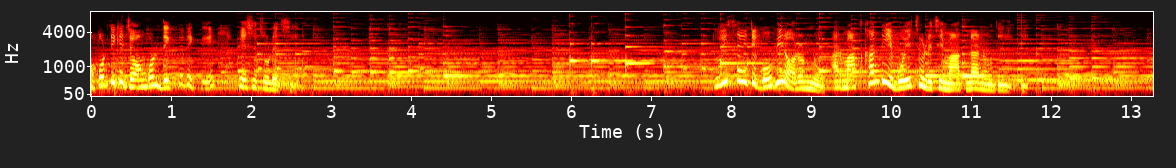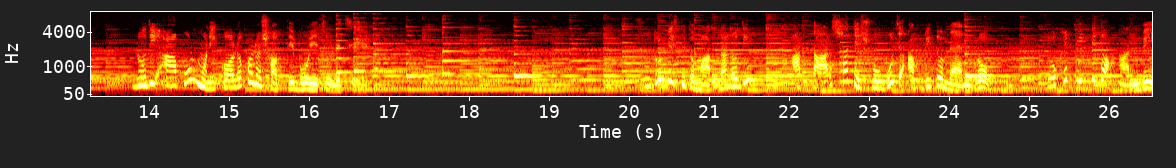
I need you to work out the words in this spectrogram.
অপরদিকে জঙ্গল দেখতে দেখতে ভেসে চলেছি। দুই সাইডে গভীর অরণ্য আর মাঝখান দিয়ে বয়ে চলেছে মাতলা নদী। নদী আপন মনে কলকল শব্দে বয়ে চলেছে। সুদূর বিস্তৃত মাতলা নদী আর তার সাথে সবুজ আবৃত ম্যানগ্রোভ চোখের তৃপ্তি তো আনবে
